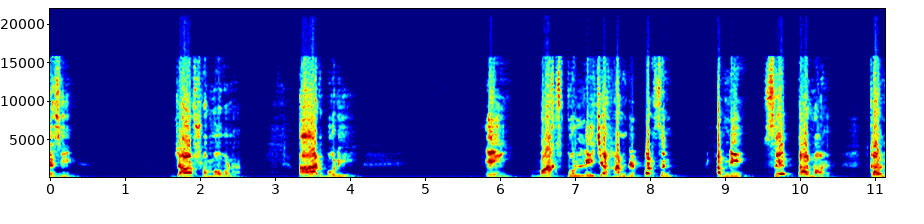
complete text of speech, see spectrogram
বেশি যাওয়ার সম্ভাবনা। আর বলি, এই মাস্ক পরলেই যে হান্ড্রেড পার্সেন্ট আপনি সেফ তা নয়। কারণ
